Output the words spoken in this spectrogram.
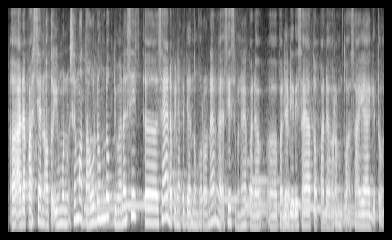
eh, ada pasien autoimun saya mau tahu dong dok gimana sih eh, saya ada penyakit jantung koroner nggak sih sebenarnya pada eh, pada Ya. diri saya atau pada orang tua saya gitu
